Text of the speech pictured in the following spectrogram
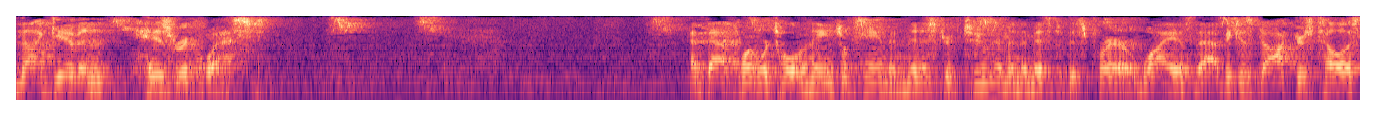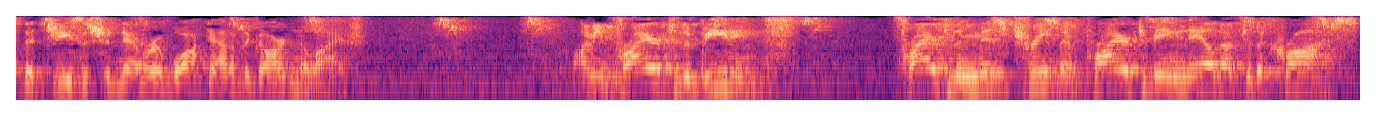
Not given his request. At that point, we're told an angel came and ministered to him in the midst of his prayer. Why is that? Because doctors tell us that Jesus should never have walked out of the garden alive. I mean, prior to the beatings, prior to the mistreatment, prior to being nailed up to the cross,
